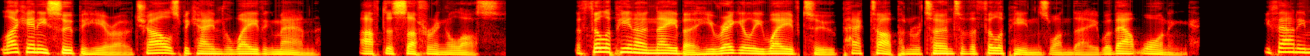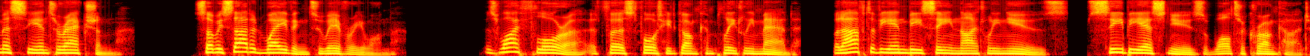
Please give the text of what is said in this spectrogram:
Like any superhero, Charles became the waving man after suffering a loss. A Filipino neighbor he regularly waved to packed up and returned to the Philippines one day without warning. He found he missed the interaction, so he started waving to everyone, his wife Flora at first thought he'd gone completely mad, but after the NBC Nightly News, CBS News of Walter Cronkite,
